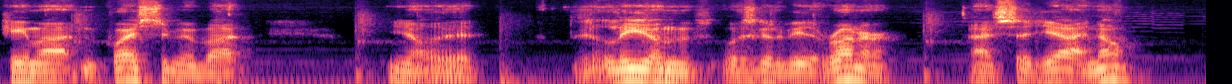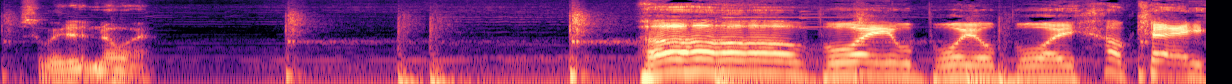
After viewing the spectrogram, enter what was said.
came out and questioned me about, you know, that, that Liam was going to be the runner. I said, yeah, I know. So we didn't know it. Oh boy, oh boy, oh boy. Okay.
